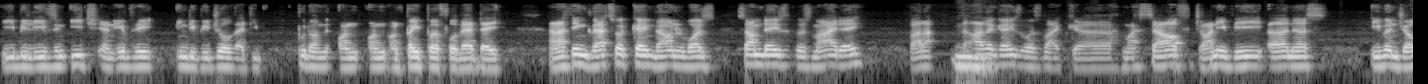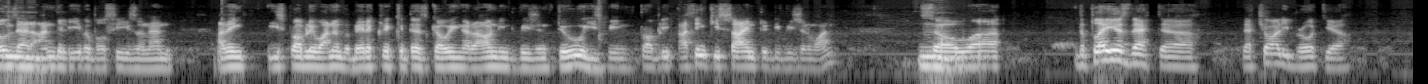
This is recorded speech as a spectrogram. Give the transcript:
he believes in each and every individual that he put on on on, on paper for that day. And I think that's what came down. It was some days it was my day, but uh, the mm. other guys was like uh, myself, Johnny V, Ernest, even Jones mm. had an mm. unbelievable season. And I think he's probably one of the better cricketers going around in Division Two. He's been probably, I think he signed to Division One. Mm. So uh, the players that uh, that Charlie brought here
